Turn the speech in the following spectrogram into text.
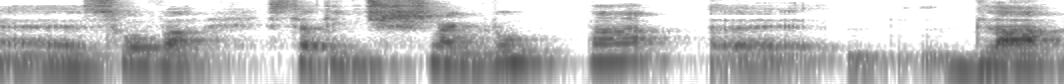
e, słowa. Strategiczna grupa e, dla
